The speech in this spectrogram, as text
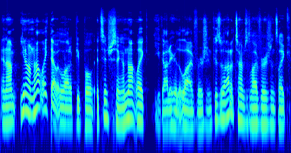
And I'm, you know, I'm not like that with a lot of people. It's interesting. I'm not like you got to hear the live version because a lot of times the live version's like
